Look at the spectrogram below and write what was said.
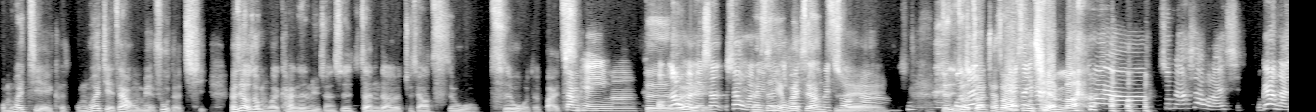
我们会结，可我们会结账，我们也付得起。可是有时候我们会看，这女生是真的就是要吃我吃我的白占便宜吗？对对对。那我们女生，所以我们女生也会这样子哎。就是你说装，他说要付钱吗？对啊，说明要下午来请。我跟你讲，男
